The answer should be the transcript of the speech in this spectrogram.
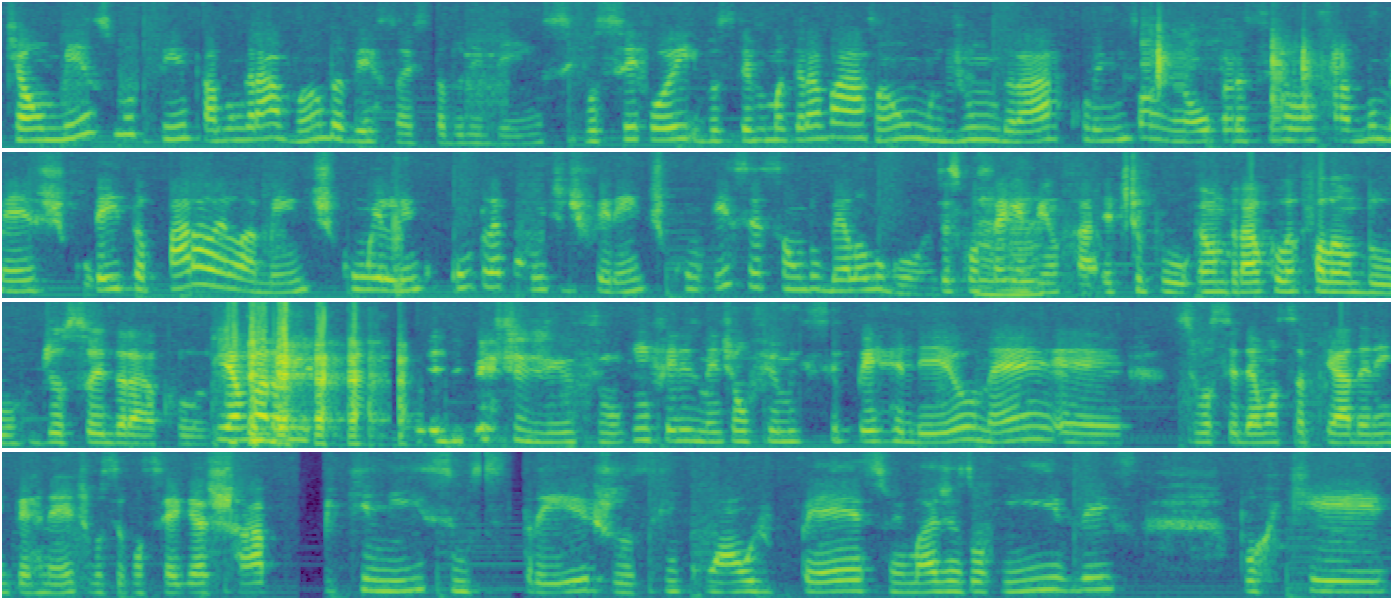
que ao mesmo tempo estavam gravando a versão estadunidense. Você foi, você teve uma gravação de um Drácula em espanhol para ser lançado no México, feita paralelamente com um elenco completamente diferente, com exceção do Bela Lugosi. Vocês conseguem uhum. pensar? É tipo, é um Drácula falando de Eu Sou Drácula. E é maravilhoso, é divertidíssimo. Infelizmente é um filme que se perdeu, né? É, se você der uma sapiada na internet, você consegue achar pequeníssimos trechos, assim, com áudio péssimo, imagens horríveis, porque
